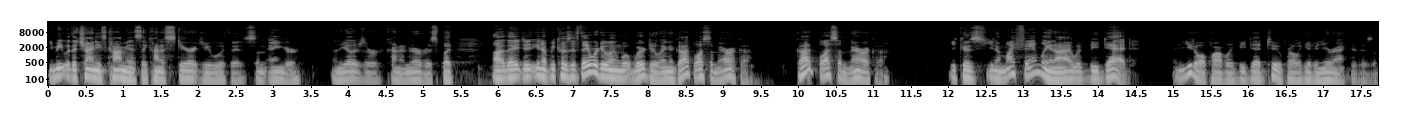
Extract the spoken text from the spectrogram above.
You meet with a Chinese communist, they kind of stare at you with uh, some anger, and the others are kind of nervous. But uh, they, you know, because if they were doing what we're doing, and God bless America, God bless America, because you know my family and I would be dead, and you'd all probably be dead too, probably given your activism,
